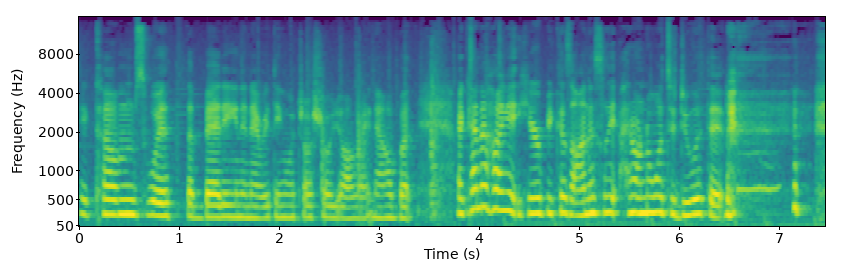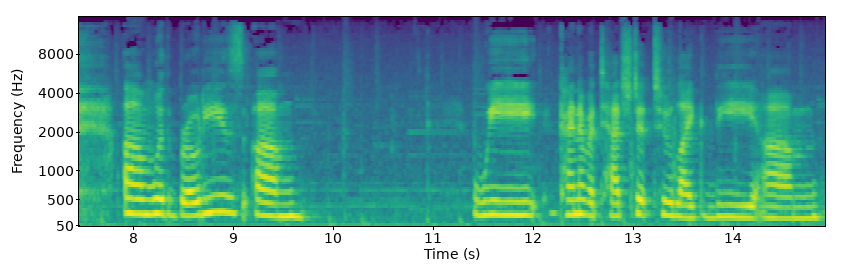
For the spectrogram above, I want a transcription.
it comes with the bedding and everything which I'll show y'all right now but I kind of hung it here because honestly I don't know what to do with it. um, with Brody's um, we kind of attached it to like the um,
